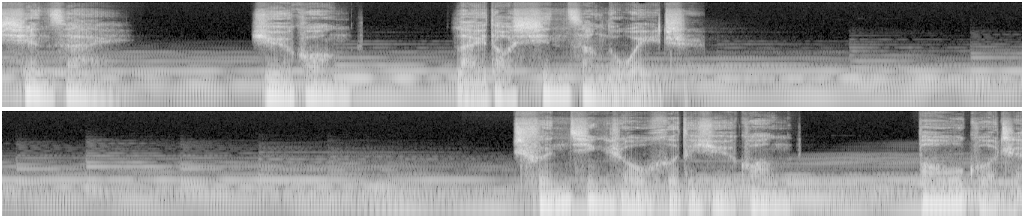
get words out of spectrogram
现在，月光来到心脏的位置，纯净柔和的月光包裹着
